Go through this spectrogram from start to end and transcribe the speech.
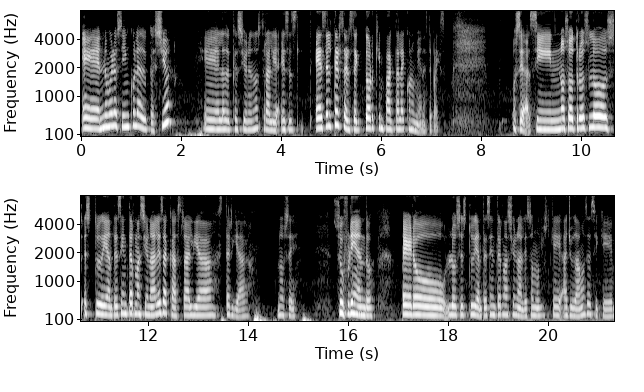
Eh, número 5, la educación. Eh, la educación en Australia es, es el tercer sector que impacta la economía en este país. O sea, si nosotros los estudiantes internacionales acá Australia estaría, no sé, sufriendo pero los estudiantes internacionales somos los que ayudamos, así que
